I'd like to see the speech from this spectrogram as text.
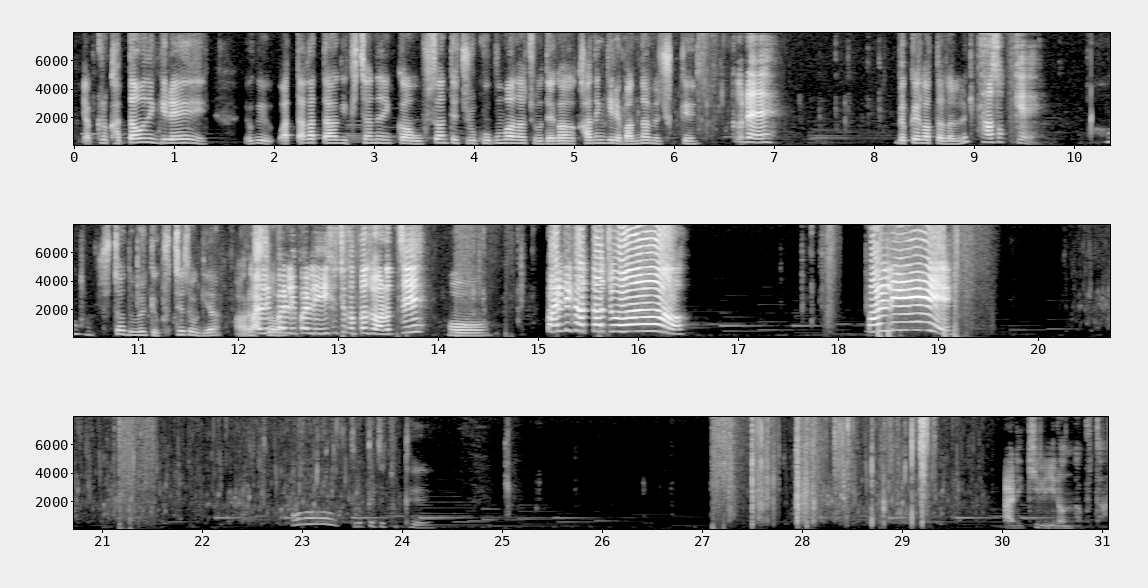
야 그럼 갔다 오는 길에 여기 왔다 갔다 하기 귀찮으니까 옥수한테 줄 고구마 하나 줘. 내가 가는 길에 만나면 줄게. 그래 몇 개 갖다 달래? 다섯 개 어, 숫자도 왜 이렇게 구체적이야? 알았어. 빨리 빨리 빨리 휴지 갖다 줘 알았지? 어. 빨리 갖다 줘 빨리 그렇게 재촉해. 아리 길 잃었나 보다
